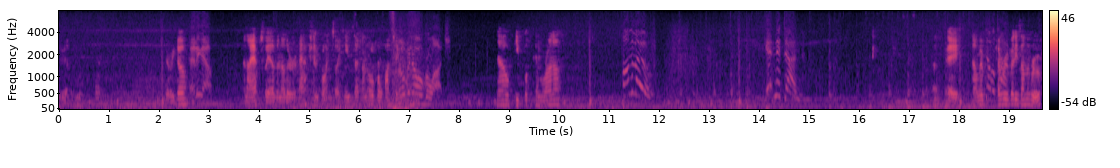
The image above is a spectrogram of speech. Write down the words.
we gotta move that. There There we go. Heading out. And I actually have another action point, so I can use that on overwatching. Moving to Overwatch. Now people can run up. On the move! Getting it done. Okay, now ev- Double everybody's on the roof.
